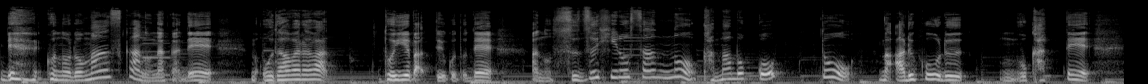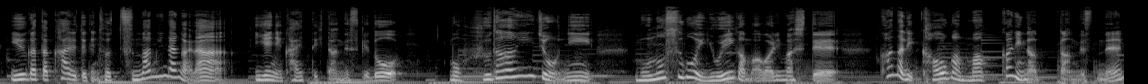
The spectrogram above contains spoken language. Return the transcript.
でこのロマンスカーの中で小田原はといえばということであの鈴広さんのかまぼこと、まあ、アルコールを買って夕方帰る時にそれつまみながら家に帰ってきたんですけどもう普段以上にものすごい酔いが回りましてかなり顔が真っ赤になったんですね。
